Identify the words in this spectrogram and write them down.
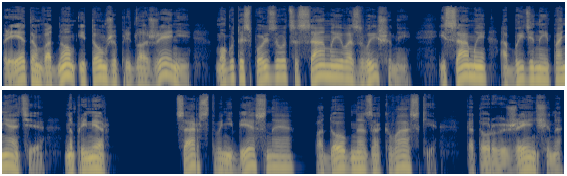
При этом в одном и том же предложении могут использоваться самые возвышенные и самые обыденные понятия, например, «Царство небесное подобно закваске, которую женщина,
